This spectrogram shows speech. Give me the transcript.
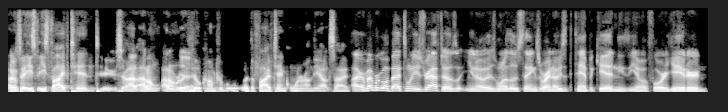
I don't say he's he's five ten too, so I, I, don't I don't really yeah. feel comfortable with the five ten corner on the outside. I remember going back to when he was drafted. I was you know it was one of those things where I know he's a Tampa kid and he's you know a Florida Gator and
